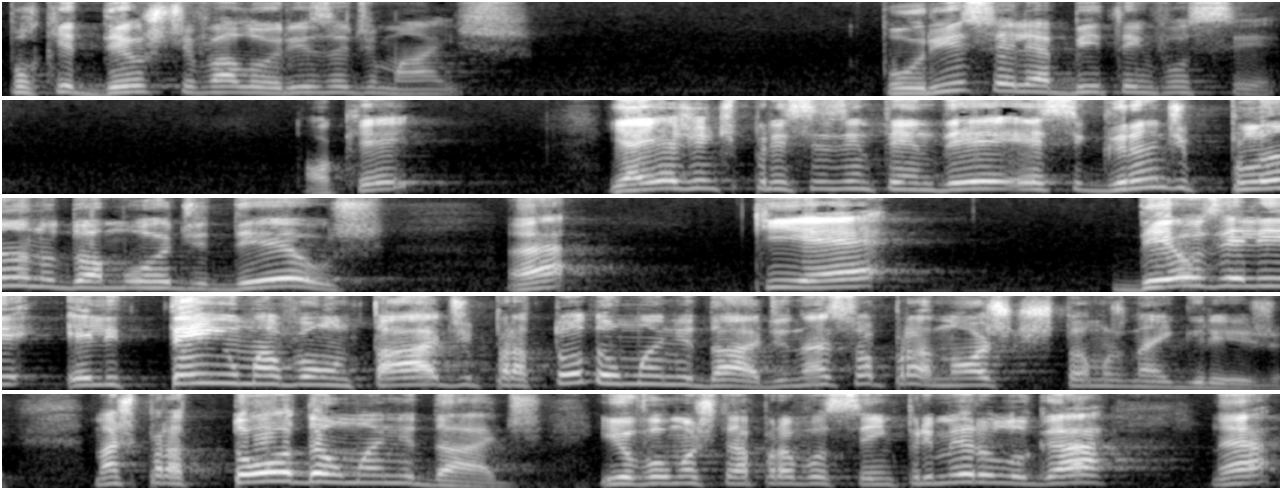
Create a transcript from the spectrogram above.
Porque Deus te valoriza demais. Por isso ele habita em você. Ok? E aí a gente precisa entender esse grande plano do amor de Deus, né? que é Deus ele, ele tem uma vontade para toda a humanidade, não é só para nós que estamos na igreja, mas para toda a humanidade. E eu vou mostrar para você. Em primeiro lugar, né,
